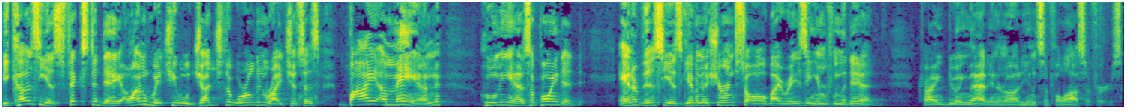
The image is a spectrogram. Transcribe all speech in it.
Because he has fixed a day on which he will judge the world in righteousness by a man whom he has appointed. And of this he has given assurance to all by raising him from the dead. Trying doing that in an audience of philosophers.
